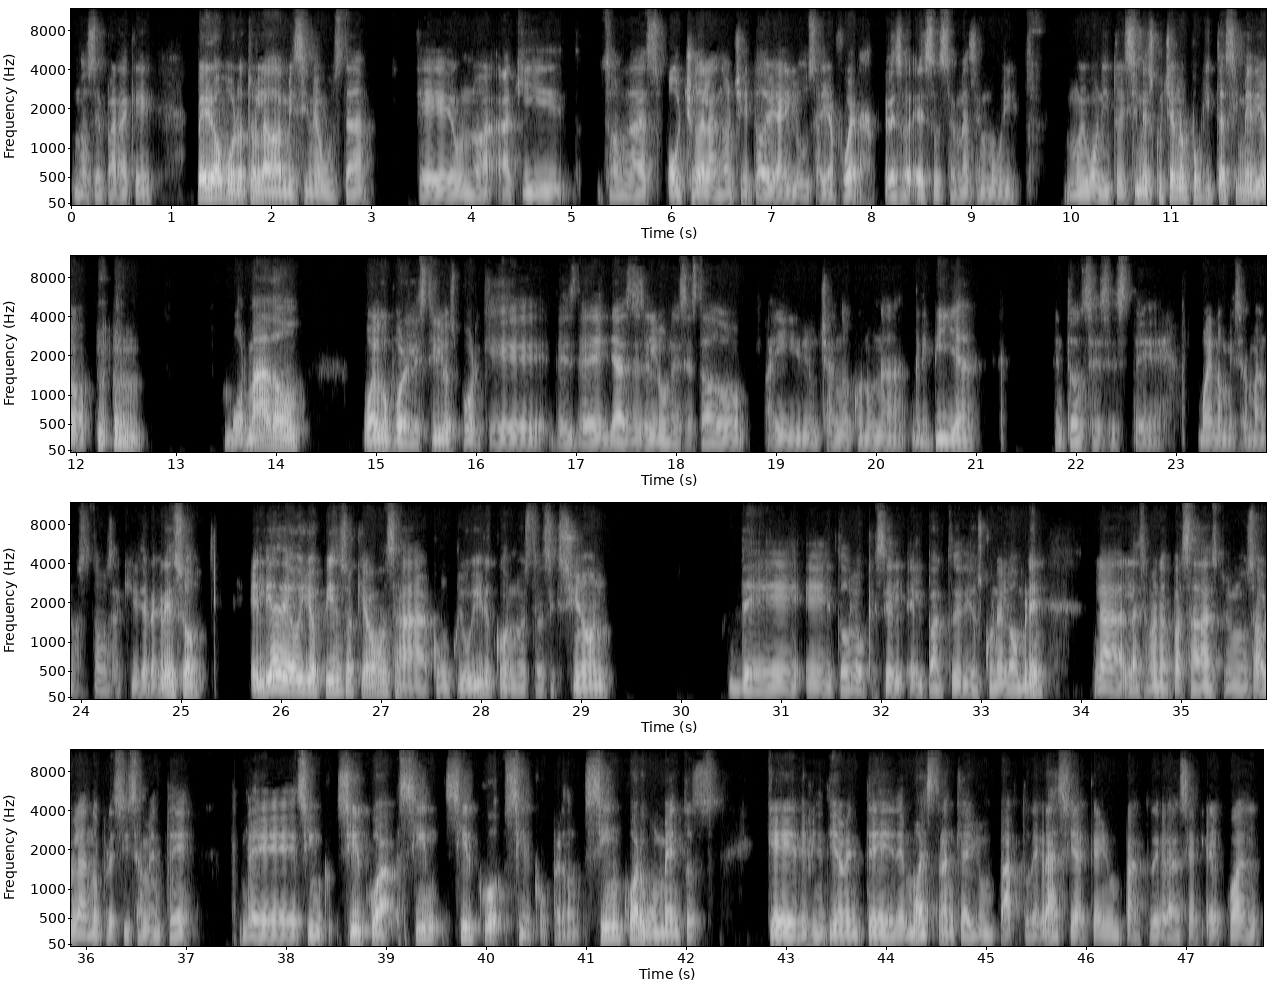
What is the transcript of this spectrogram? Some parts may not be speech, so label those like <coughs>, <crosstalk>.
no sé para qué, pero por otro lado a mí sí me gusta que uno aquí son las 8 de la noche y todavía hay luz allá afuera. Eso, eso se me hace muy, muy bonito. Y si me escuchan un poquito así medio <clears throat> mormado o algo por el estilo, es porque desde ya desde el lunes he estado ahí luchando con una gripilla. Entonces, este, bueno, mis hermanos, estamos aquí de regreso. El día de hoy yo pienso que vamos a concluir con nuestra sección de eh, todo lo que es el, el pacto de Dios con el hombre. La, semana pasada estuvimos hablando precisamente de cinco, circo, circo, circo, perdón, cinco argumentos que definitivamente demuestran que hay un pacto de gracia, que hay un pacto de gracia el cual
